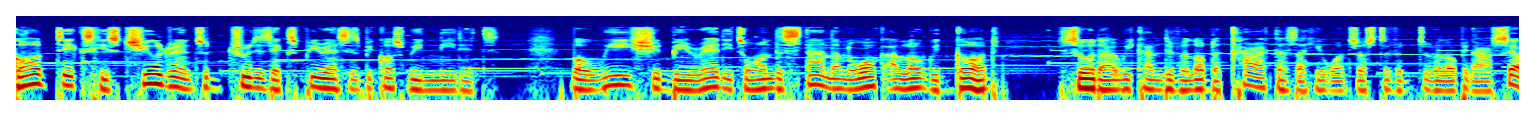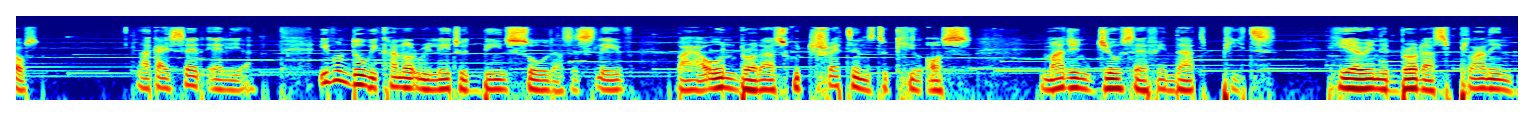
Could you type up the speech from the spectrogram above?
God takes his children to, through these experiences because we need it but we should be ready to understand and walk along with God so that we can develop the characters that He wants us to develop in ourselves. Like I said earlier, even though we cannot relate with being sold as a slave by our own brothers who threatened to kill us, imagine Joseph in that pit, hearing the brothers planning.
